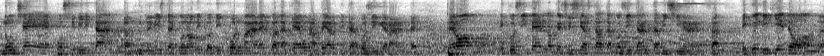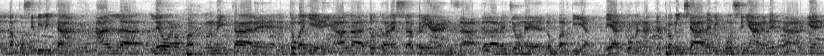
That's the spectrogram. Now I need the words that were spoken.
non c'è possibilità dal punto di vista economico di colmare quella che è una perdita così grande, però è così bello che ci sia stata così tanta vicinanza e quindi chiedo la possibilità all'europarlamentare Tovaglieri, alla dottoressa Brianza della regione Lombardia e al comandante provinciale di consegnare le targhe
